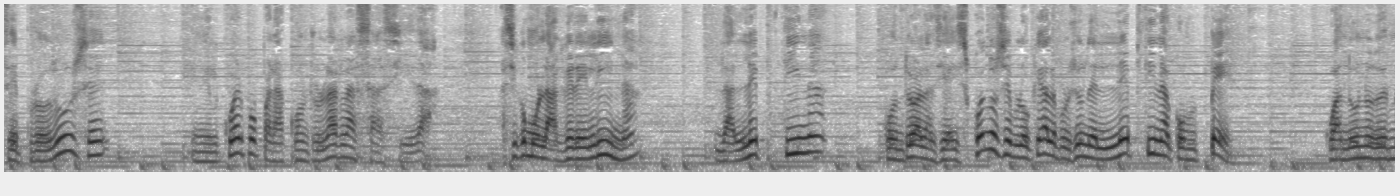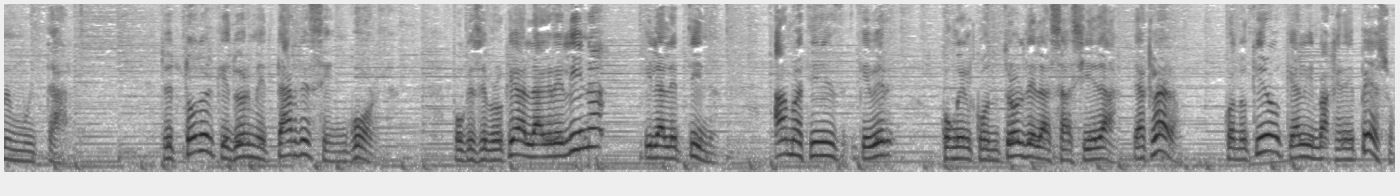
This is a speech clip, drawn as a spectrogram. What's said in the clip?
se produce en el cuerpo para controlar la saciedad. Así como la grelina, la leptina controla la ansiedad. ¿Y cuándo se bloquea la producción de leptina con P? Cuando uno duerme muy tarde. Entonces todo el que duerme tarde se engorda, porque se bloquea la grelina y la leptina. Ambas tienen que ver con el control de la saciedad. ¿Ya claro? Cuando quiero que alguien baje de peso,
